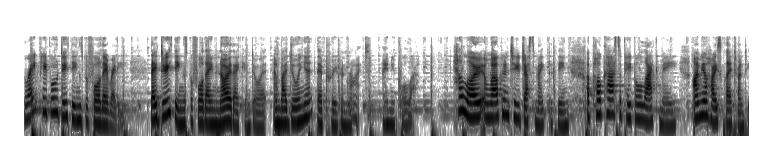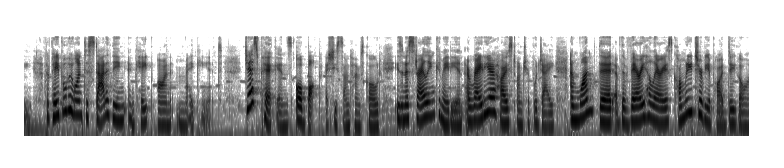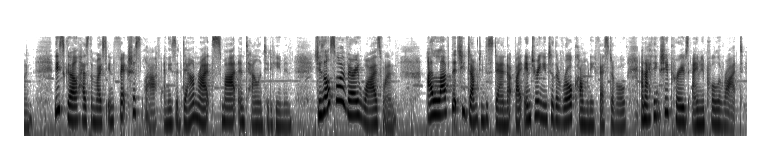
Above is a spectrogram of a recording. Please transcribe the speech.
Great people do things before they're ready. They do things before they know they can do it, and by doing it, they're proven right. Amy Poehler. Hello, and welcome to Just Make the Thing, a podcast for people like me. I'm your host, Claire Tonti, for people who want to start a thing and keep on making it. Jess Perkins, or Bop as she's sometimes called, is an Australian comedian, a radio host on Triple J, and one third of the very hilarious comedy trivia pod Do Go On. This girl has the most infectious laugh and is a downright smart and talented human. She's also a very wise one. I love that she jumped into stand up by entering into the Raw Comedy Festival, and I think she proves Amy Poehler right.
